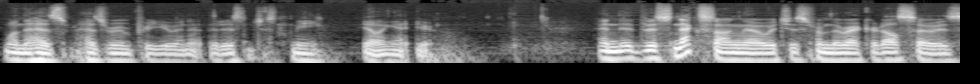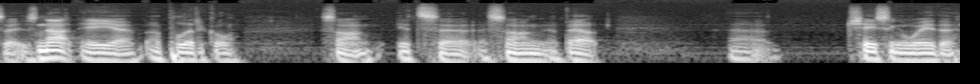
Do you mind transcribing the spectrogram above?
one that has has room for you in it, that isn't just me yelling at you. And th- this next song, though, which is from the record, also is uh, is not a uh, a political song. It's a, a song about uh, chasing away the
